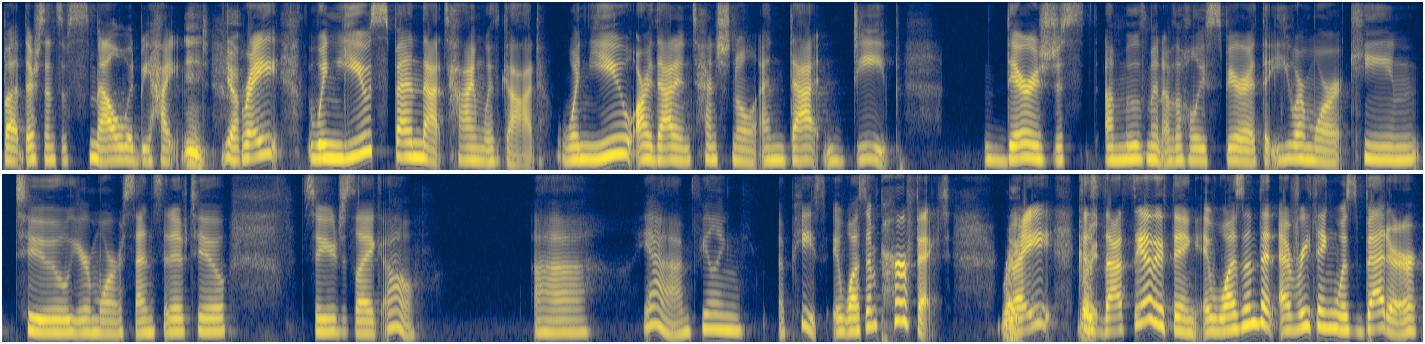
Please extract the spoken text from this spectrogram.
but their sense of smell would be heightened Mm, yeah. right? When you spend that time with God, when you are that intentional and that deep, there is just a movement of the Holy Spirit that you are more keen to, you're more sensitive to. So you're just like, oh, uh, yeah, I'm feeling a peace. It wasn't perfect, right? Because Right. that's the other thing. It wasn't that everything was better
